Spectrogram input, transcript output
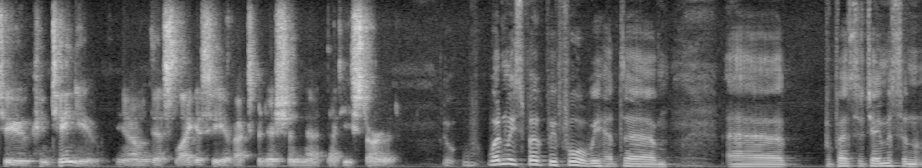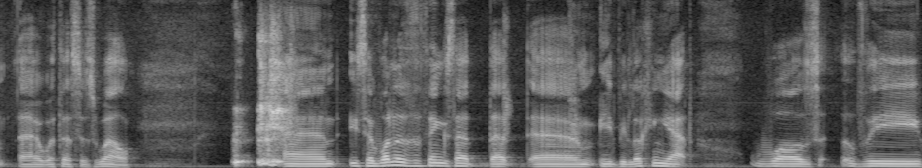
to continue, you know, this legacy of expedition that, that he started. When we spoke before, we had um, uh, Professor Jamieson uh, with us as well. and he said one of the things that, that um, he'd be looking at was the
